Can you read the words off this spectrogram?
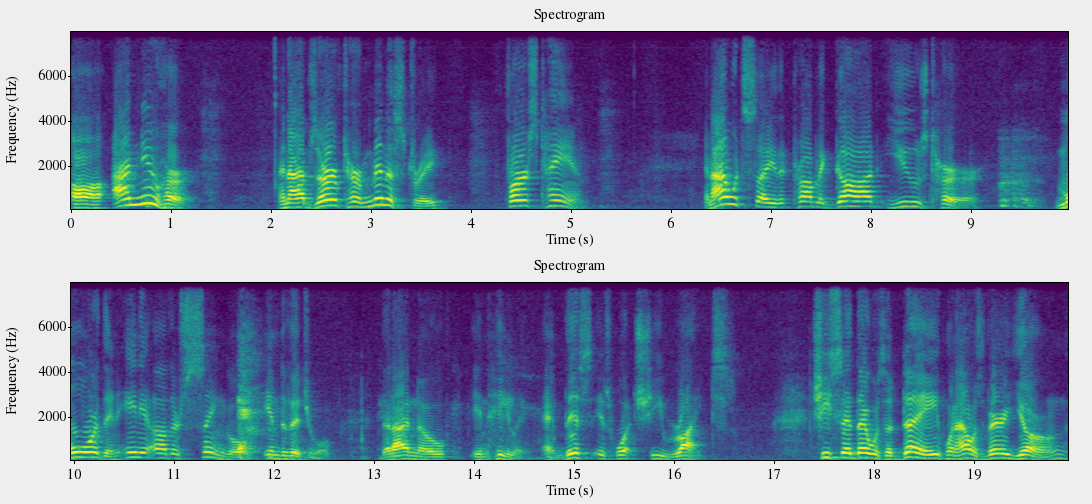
uh, I knew her, and I observed her ministry firsthand. And I would say that probably God used her more than any other single individual that I know in healing. And this is what she writes. She said, There was a day when I was very young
